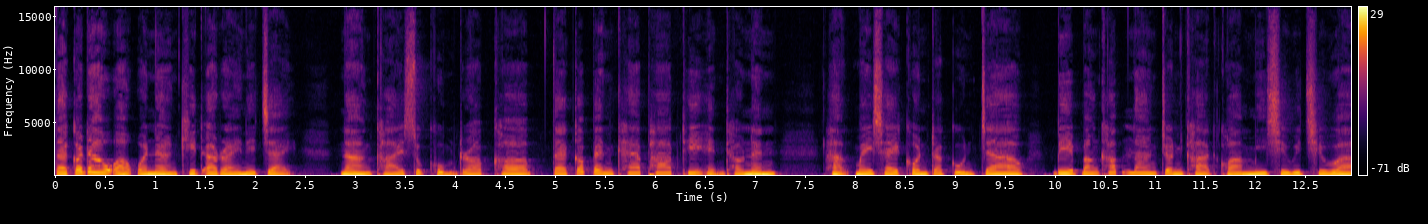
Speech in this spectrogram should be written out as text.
แต่ก็เดาออกว่านางคิดอะไรในใจ นางคล้ายสุขุมรอบคอบ แต่ก็เป็นแค่ภาพที่เห็นเท่านั้น หากไม่ใช่คนตระกูลเจ้า บีบบังคับนางจนขาดความมีชีวิตชีวา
